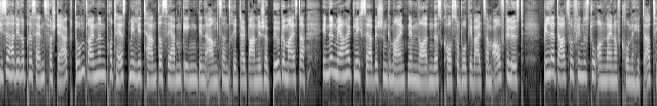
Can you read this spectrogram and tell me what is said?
Diese hat ihre Präsenz verstärkt und einen Protest militanter Serben gegen den Amtsantritt albanischer Bürgermeister in den mehrheitlich serbischen Gemeinden im Norden des Kosovo gewaltsam aufgelöst. Bilder dazu findest du online auf kronehit.at.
